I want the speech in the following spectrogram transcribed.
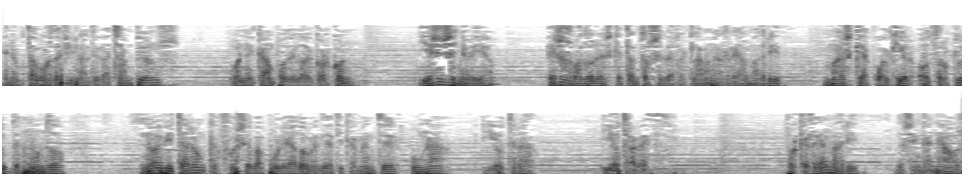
en octavos de final de la Champions, o en el campo del Alcorcón, Y ese señorío, esos valores que tanto se le reclaman al Real Madrid, más que a cualquier otro club del mundo, no evitaron que fuese vapuleado mediáticamente una y otra y otra vez. Porque el Real Madrid, desengañaos,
